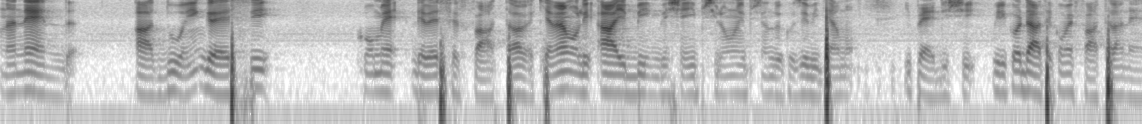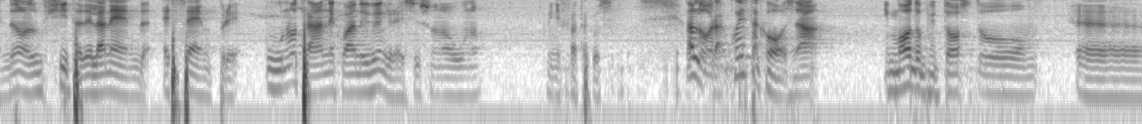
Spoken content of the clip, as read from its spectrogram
una NAND ha due ingressi come deve essere fatta. Vabbè, chiamiamoli A e B invece Y1 e Y2 così evitiamo i pedici. Vi ricordate come è fatta la NAND? No? l'uscita della NAND è sempre 1 tranne quando i due ingressi sono 1 quindi è fatta così. Allora questa cosa in modo piuttosto eh,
